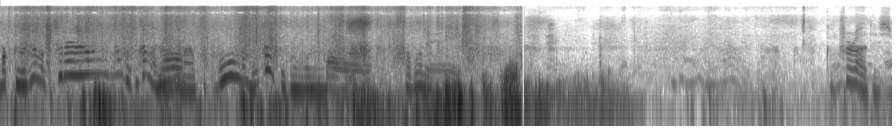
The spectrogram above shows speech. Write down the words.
막그 요즘 막 트레일러 이런 거 진짜 많이 하잖아요. 뭐, 난 못하겠어 그런 거는. 나 저번에 그 풀러야 돼, 씨.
